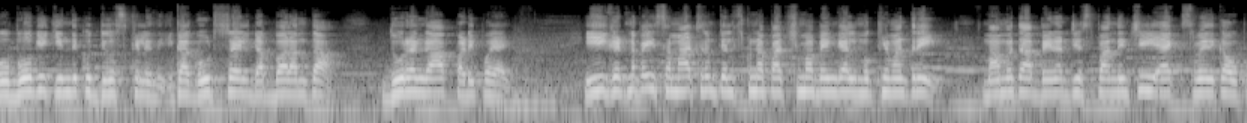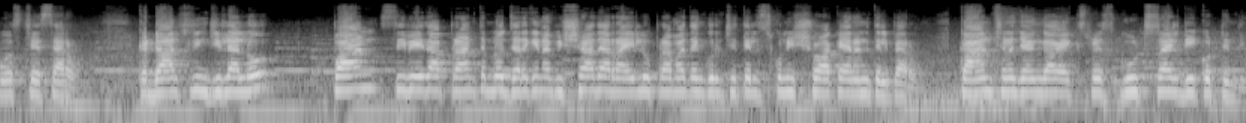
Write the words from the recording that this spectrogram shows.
ఓ బోగి కిందకు దూసుకెళ్ళింది. ఇక గూడ్స్ రైల్ డబ్బాలంతా దూరంగా పడిపోయాయి. ఈ ఘటనపై సమాచారం తెలుసుకున్న పశ్చిమ బెంగాల్ ముఖ్యమంత్రి మమతా బెనర్జీ స్పందించి ఎక్స్ వేదిక పోస్ట్ చేశారు. ఇక డార్జిలింగ్ జిల్లాలో పాన్ సివేదా ప్రాంతంలో జరిగిన విషాద రైలు ప్రమాదం గురించి తెలుసుకుని షాక్ అయ్యానని తెలిపారు. కాంచనజంగా ఎక్స్ప్రెస్ గూడ్స్ రైల్ ఢీకొట్టింది.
